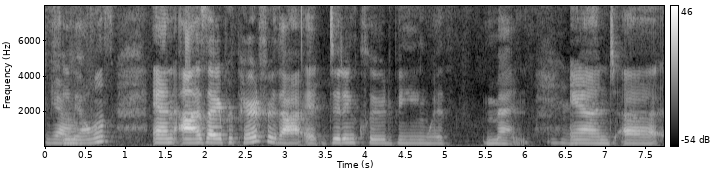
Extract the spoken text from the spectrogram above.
Yeah. females. And as I prepared for that, it did include being with men. And uh,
